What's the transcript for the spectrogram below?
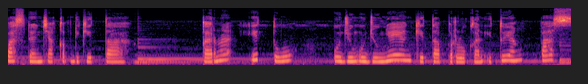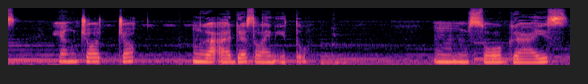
pas dan cakep di kita, karena itu ujung-ujungnya yang kita perlukan itu yang pas, yang cocok, nggak ada selain itu. Hmm, so guys,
